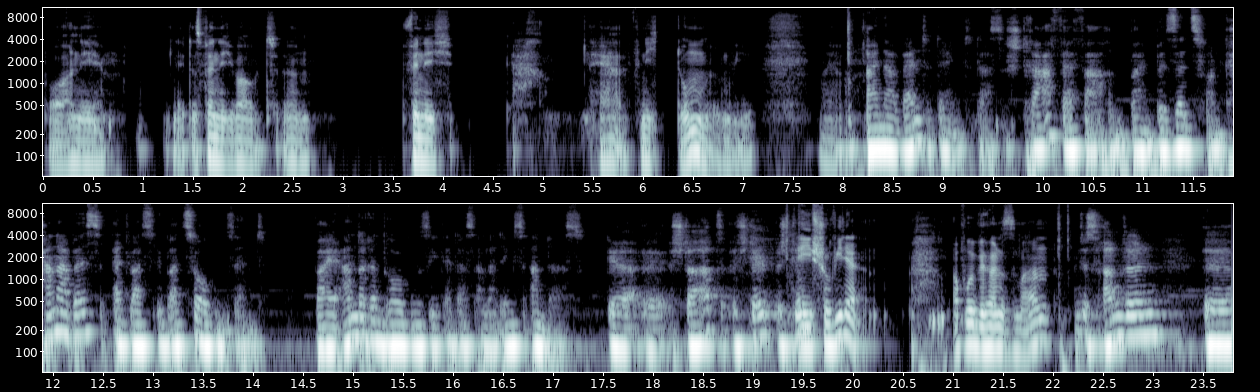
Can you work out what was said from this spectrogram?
boah, nee, nee, das finde ich überhaupt, ähm, finde ich, ach, naja, finde ich dumm irgendwie. Naja. Rainer Wendt denkt, dass Strafverfahren beim Besitz von Cannabis etwas überzogen sind. Bei anderen Drogen sieht er das allerdings anders. Der äh, Staat stellt bestimmt. Ey, schon wieder. Obwohl wir hören es mal an. Das Handeln äh,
